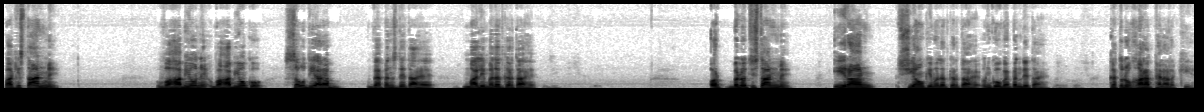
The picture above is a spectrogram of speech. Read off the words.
پاکستان میں وہابیوں نے، وہابیوں کو سعودی عرب ویپنز دیتا ہے، مالی مدد کرتا ہے۔ اور بلوچستان میں ایران شیعوں کی مدد کرتا ہے، ان کو ویپن دیتا ہے۔ قتل و غارت پھیلا رکھی ہے۔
